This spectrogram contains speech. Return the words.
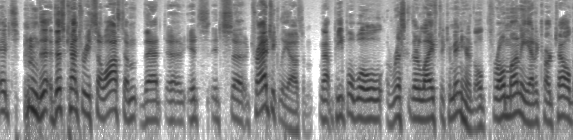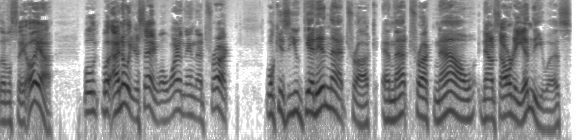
it's this country's so awesome that uh, it's it's uh, tragically awesome that people will risk their life to come in here. They'll throw money at a cartel that'll say, "Oh yeah, well, well, I know what you're saying. Well, why aren't they in that truck? Well, because you get in that truck, and that truck now, now it's already in the U.S.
